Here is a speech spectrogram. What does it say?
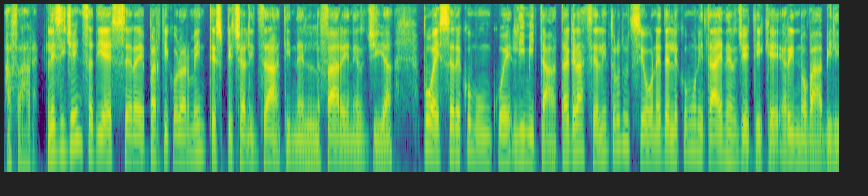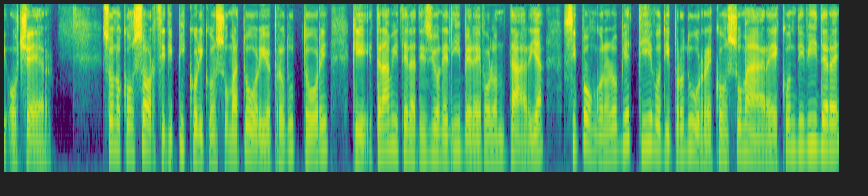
a fare. L'esigenza di essere particolarmente specializzati nel fare energia può essere comunque limitata grazie all'introduzione delle comunità energetiche rinnovabili o CER. Sono consorzi di piccoli consumatori e produttori che tramite l'adesione libera e volontaria si pongono l'obiettivo di produrre, consumare e condividere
